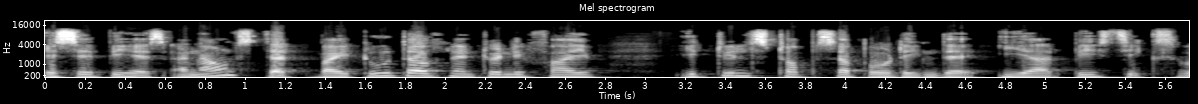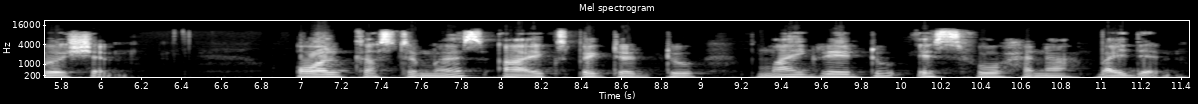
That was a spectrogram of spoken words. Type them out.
SAP has announced that by 2025 it will stop supporting the ERP 6 version. All customers are expected to migrate to S4 HANA by then.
